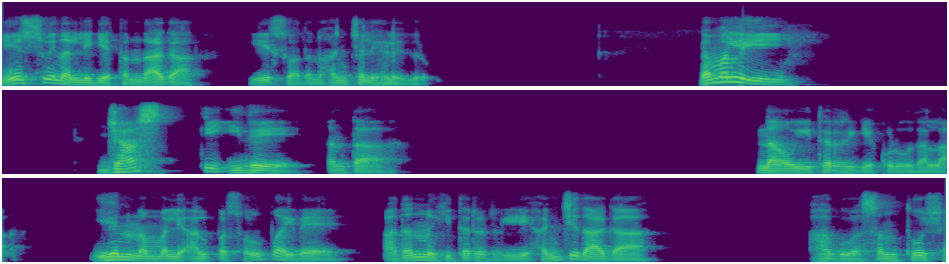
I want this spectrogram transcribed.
ಯೇಸುವಿನಲ್ಲಿಗೆ ತಂದಾಗ ಯೇಸು ಅದನ್ನು ಹಂಚಲು ಹೇಳಿದರು. ನಮ್ಮಲ್ಲಿ ಜಾಸ್ತಿ ಇದೆ ಅಂತ ನಾವು ಇತರರಿಗೆ ಕೊಡುವುದಲ್ಲ. ಏನು ನಮ್ಮಲ್ಲಿ ಅಲ್ಪ ಸ್ವಲ್ಪ ಇದೆ, ಅದನ್ನು ಇತರರಲ್ಲಿ ಹಂಚಿದಾಗ ಆಗುವ ಸಂತೋಷ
